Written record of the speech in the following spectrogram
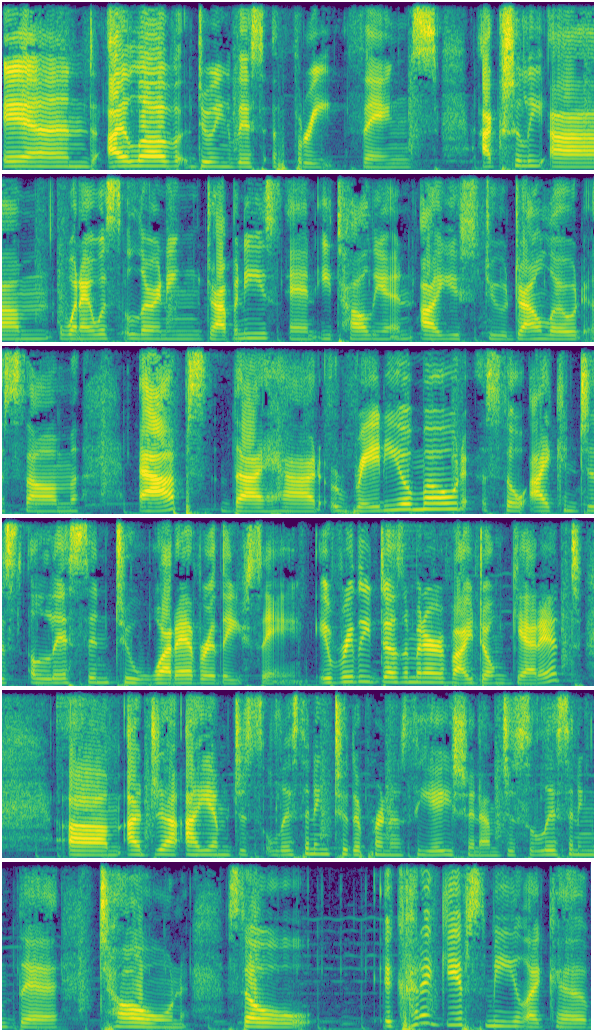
and I love doing these three things. Actually, um, when I was learning Japanese and Italian, I used to download some apps that had radio mode so I can just listen to whatever they're saying. It really doesn't matter if I don't get it. Um, I, ju- I am just listening to the pronunciation. I'm just listening the tone. So it kind of gives me like a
